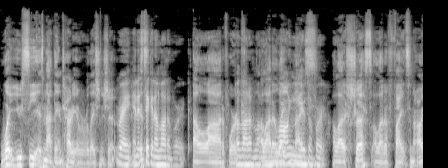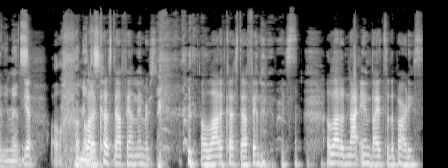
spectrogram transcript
what you see is not the entirety of a relationship. Right. And it's, It's- taken a lot of work. A lot of work, A lot of long, a lot of long years nights, of work. a lot of stress, a lot of fights and arguments. Yep. Oh, I mean, a lot of cussed out family members. a lot of cussed out family members. A lot of not invites to the parties.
